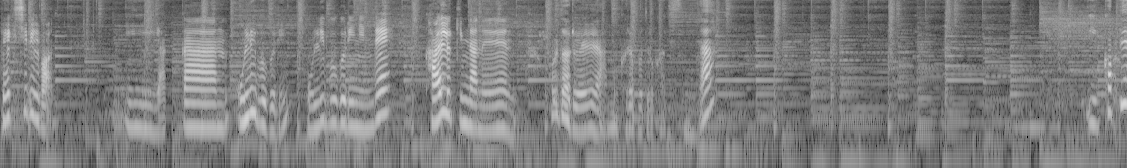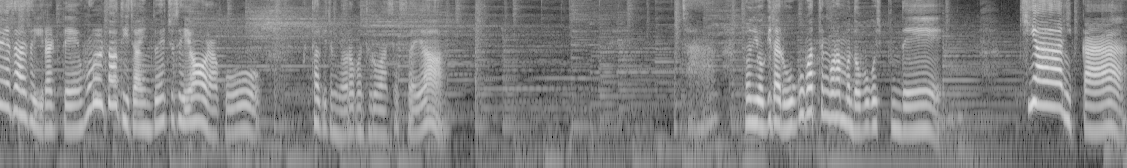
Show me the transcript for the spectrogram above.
911번 이 약간 olive green? olive green인데 가을 느낌 나는 홀더를 한번 그려보도록 하겠습니다. 이 커피 회사에서 일할 때 홀더 디자인도 해주세요 라고 부탁이 좀 여러 번 들어왔었어요. 자 저는 여기다 로고 같은 걸 한번 넣어보고 싶은데 키아니까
